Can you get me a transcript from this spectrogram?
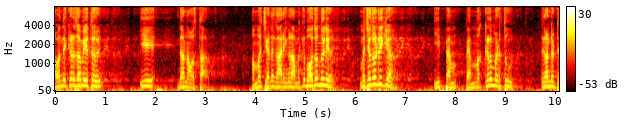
അവൻ നിൽക്കുന്ന സമയത്ത് ഈ ഇതാണ് അവസ്ഥ. അമ്മ ചെയ്യേണ്ട കാര്യങ്ങൾ അമ്മയ്ക്ക് ബോധമൊന്നുമില്ല. അമ്മ ചെയ്തുകൊണ്ടിരിക്കുക ഈ പെം പെമ്മക്കളും എടുത്തു. കണ്ടിട്ട്.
